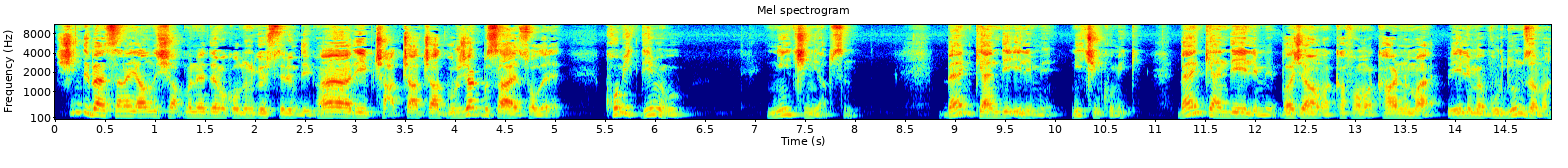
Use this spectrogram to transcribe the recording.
Şimdi ben sana yanlış yapma ne demek olduğunu gösteririm deyip ha deyip çat çat çat vuracak mı sağ el sol ele? Komik değil mi bu? Niçin yapsın? Ben kendi elimi, niçin komik? Ben kendi elimi bacağıma, kafama, karnıma ve elime vurduğum zaman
